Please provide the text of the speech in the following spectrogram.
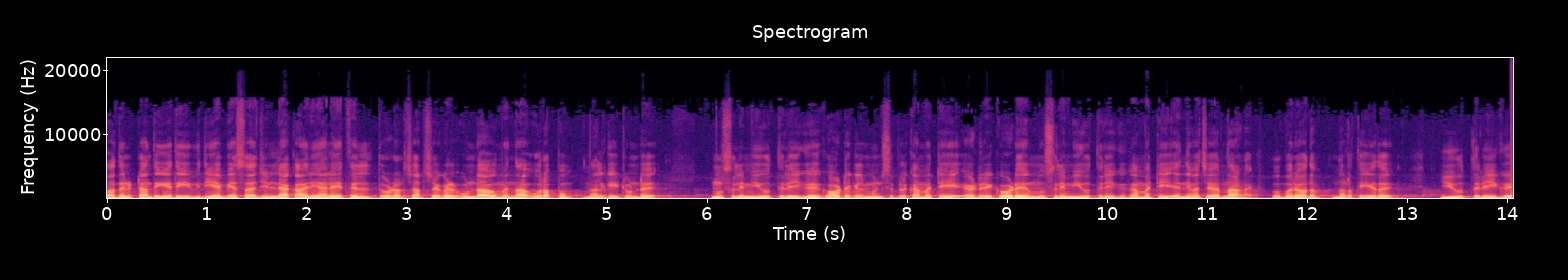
പതിനെട്ടാം തീയതി വിദ്യാഭ്യാസ ജില്ലാ കാര്യാലയത്തിൽ തുടർ ചർച്ചകൾ ഉണ്ടാവുമെന്ന ഉറപ്പും നൽകിയിട്ടുണ്ട്. Muslim youth league Kottakkal municipal committee Edarikode Muslim youth league committee എന്നിവ ചേർന്നാണ് ഉപരോധം നടത്തിയത്. Youth league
